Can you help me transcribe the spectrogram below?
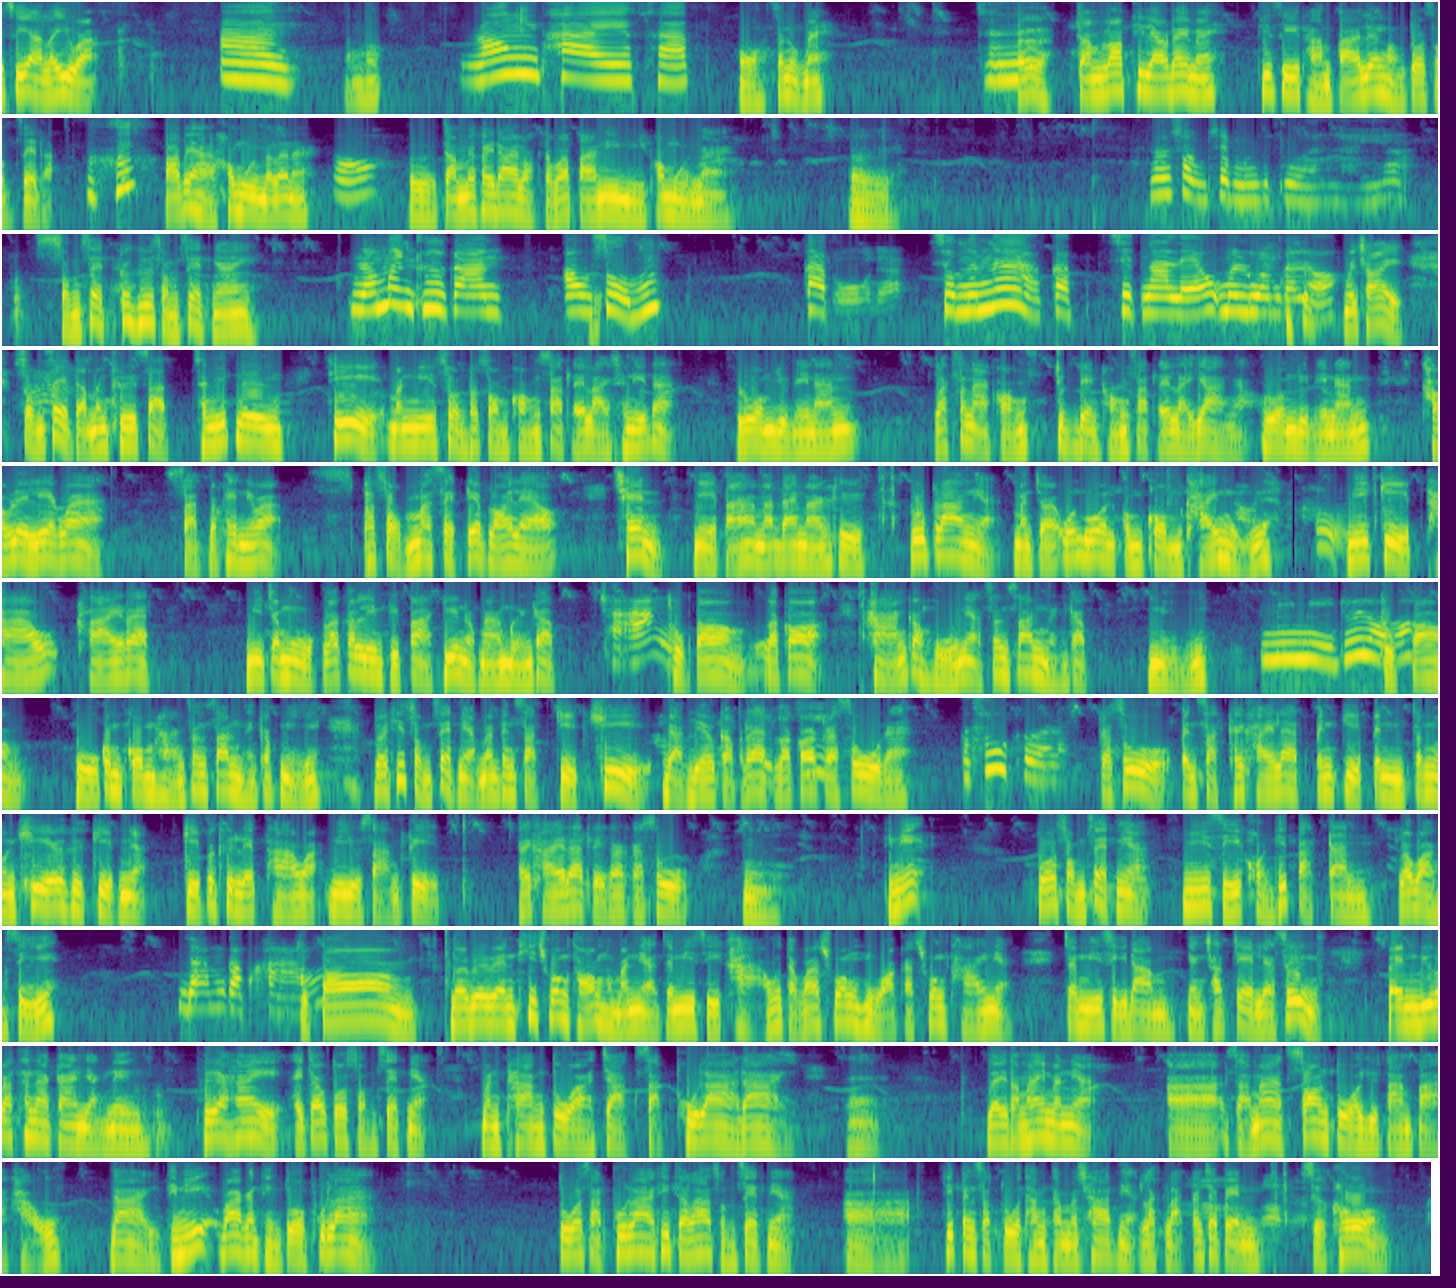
พี่ซีอ่านอะไรอยู่อะอ่านน้องก็ร้องไพครับโอ้สนุกไหมฉันเออจำรอบที่แล้วได้ไหมพี่ซีถามป้าเรื่องของตัวสมเสร็จอะอฮะป้าไปหาข้อมูลมาแล้วนะอ๋อเออจำไม่ค่อยได้หรอกแต่ว่าป้านี่มีข้อมูลมา เออ แล้วสมเสร็จมันคือตัวอะไรอะ สมเสร็จก็คือสมเสร็จไง แล้วมันคือการเอาสมกับสมน้ำหน้ากับ เสร็จงานแล้วมารวมกันเหรอ ไม่ใช่ สมเสร็จอะมันคือสัตว์ชนิดหนึ่งที่มันมีส่วนผสมของสัตว์หลาย ๆ ชนิดอะรวมอยู่ในนั้น ลักษณะของจุดเด่นของสัตว์หลาย ๆ อย่างอะรวมอยู่ในนั้น เขาเลยเรียกว่า สัตว์ประเภทนี้ว่า ผสมมาเสร็จเรียบร้อยแล้ว เช่น นี่ป้ามาได้มาก็คือ รูปร่างเนี่ย มันจะอ้วนๆกลมๆคล้ายหมูอืมมีกีบเท้าคล้ายแรดมีจมูกแล้วก็ริมฝีปากยื่นออกมาเหมือนกับ ช้างถูกต้องแล้วก็หางกับหูเนี่ยสั้น ๆ เหมือนกับหมี มีหมีด้วยเหรอ ถูกต้องหูกลมๆหางสั้น ๆ เหมือนกับหมี โดยที่สมเสร็จเนี่ยมันเป็นสัตว์กีบขี้แบบเดียวกับแรดแล้วก็กระสู้นะกระสู้คืออะไร กระสู้เป็นสัตว์คล้ายๆแรดเป็นกีบเป็นจำนวนขี้ก็คือกีบเนี่ยกีบก็คือเล็บเท้าอะมีอยู่สามกีบคล้ายๆแรดหรือก็กระสู้ อืมทีนี้ตัวสมเสร็จเนี่ยมีสีขนที่ตัดกันระหว่างสี ดำกับขาวถูกต้อง โดยบริเวณที่ช่วงท้องของมันเนี่ยจะมีสีขาว แต่ว่าช่วงหัวกับช่วงท้ายเนี่ยจะมีสีดำอย่างชัดเจนเลยซึ่งเป็นวิวัฒนาการอย่างหนึ่งเพื่อให้ไอ้เจ้าตัวสมเสร็จเนี่ยมันพรางตัวจากสัตว์ผู้ล่าได้อ่าเลยทำให้มันเนี่ยอ่าสามารถซ่อนตัวอยู่ตามป่าเขาได้ ทีนี้ว่ากันถึงตัวผู้ล่า ตัวสัตว์ผู้ล่าที่จะล่าสมเสร็จเนี่ย ที่เป็นศัตรูทางธรรมชาติเนี่ยหลักๆ ก็จะเป็นเสือโคร่ง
